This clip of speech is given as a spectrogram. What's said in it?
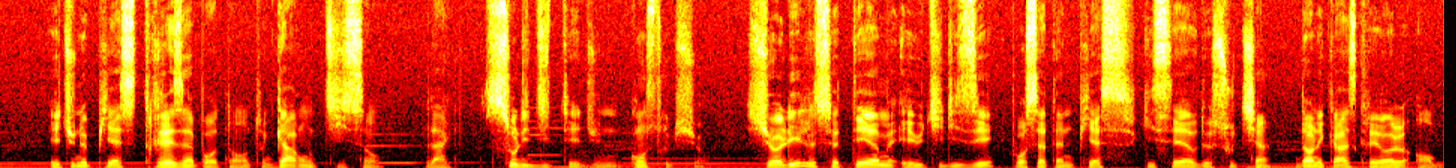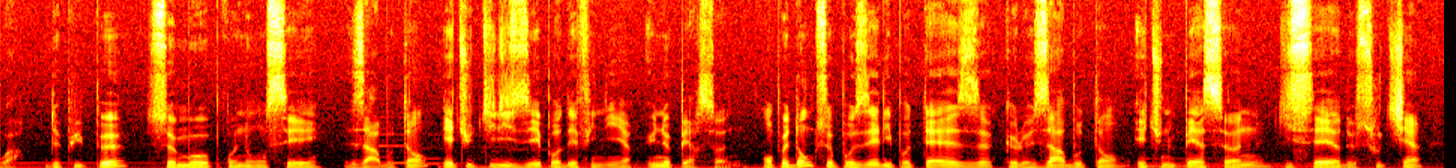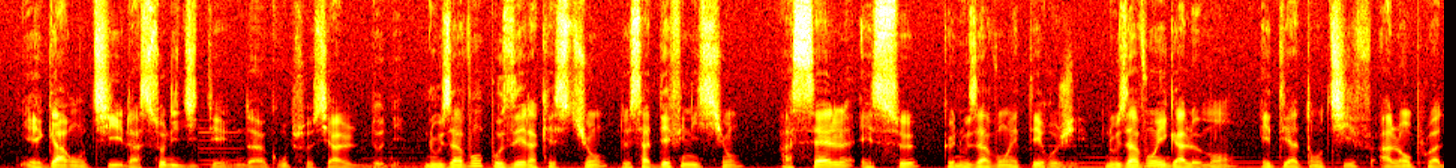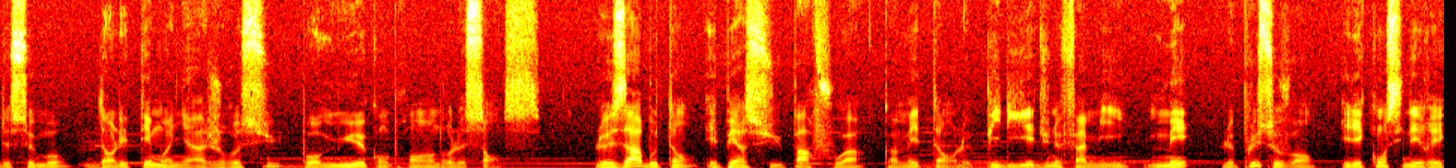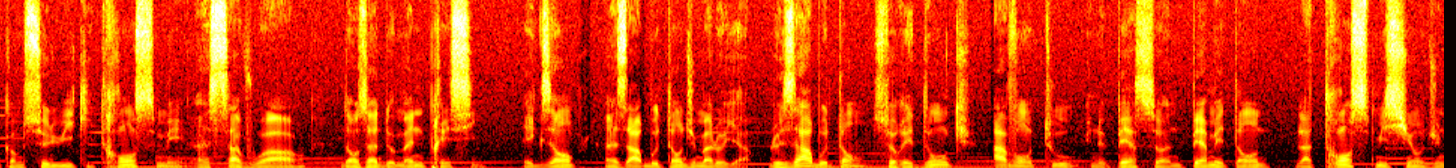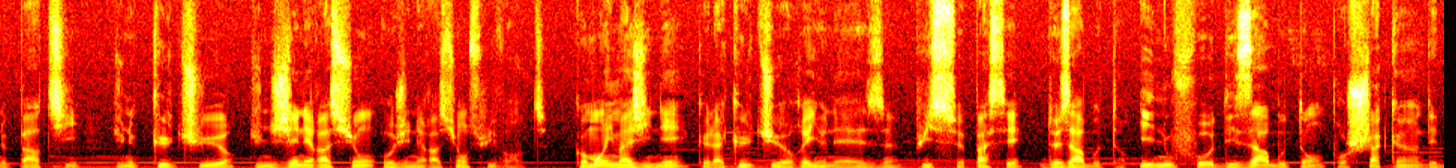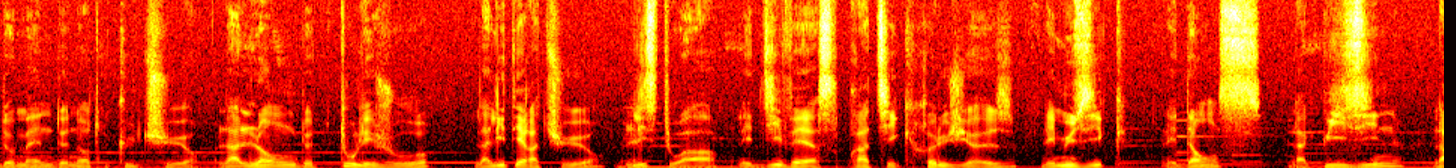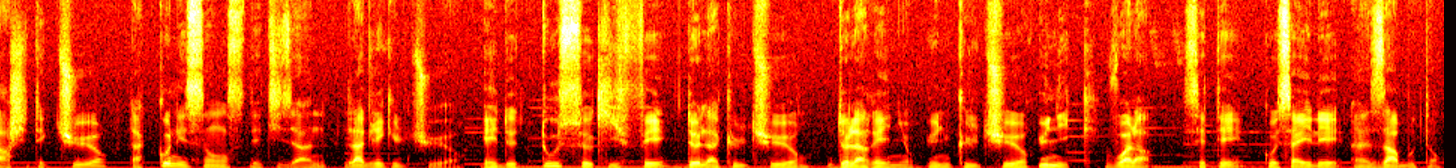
est une pièce très importante garantissant la solidité d'une construction. Sur l'île, ce terme est utilisé pour certaines pièces qui servent de soutien dans les cases créoles en bois. Depuis peu, ce mot prononcé zarboutan est utilisé pour définir une personne. On peut donc se poser l'hypothèse que le zarboutan est une personne qui sert de soutien et garantit la solidité d'un groupe social donné. Nous avons posé la question de sa définition à celles et ceux que nous avons interrogés. Nous avons également été attentifs à l'emploi de ce mot dans les témoignages reçus pour mieux comprendre le sens. Le zarboutan est perçu parfois comme étant le pilier d'une famille, mais le plus souvent, il est considéré comme celui qui transmet un savoir dans un domaine précis. Exemple, un zarboutan du Maloya. Le zarboutan serait donc avant tout une personne permettant la transmission d'une partie d'une culture d'une génération aux générations suivantes. Comment imaginer que la culture rayonnaise puisse se passer de zarboutans Il nous faut des zarboutans pour chacun des domaines de notre culture. La langue de tous les jours, la littérature, l'histoire, les diverses pratiques religieuses, les musiques, les danses, la cuisine, l'architecture, la connaissance des tisanes, l'agriculture et de tout ce qui fait de la culture de la Réunion une culture unique. Voilà, c'était Kosa un zarboutan.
